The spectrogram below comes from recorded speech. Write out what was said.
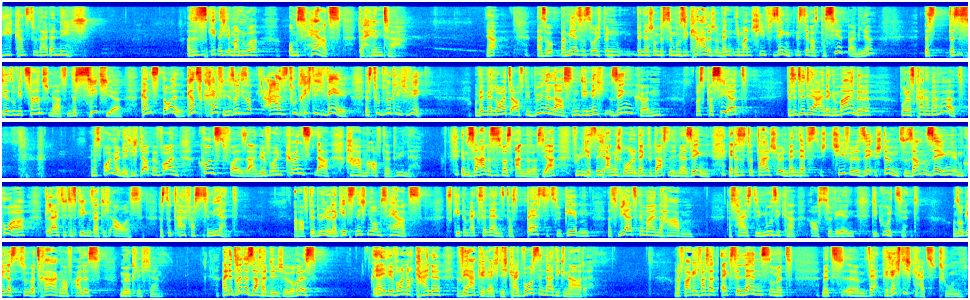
Nee, kannst du leider nicht. Also es geht nicht immer nur ums Herz dahinter. Ja, also bei mir ist es so, ich bin, bin ja schon ein bisschen musikalisch und wenn jemand schief singt, wisst ihr, was passiert bei mir? Das, das ist hier so wie Zahnschmerzen. Das zieht hier ganz doll, ganz kräftig. Das ist richtig so, ah, es tut richtig weh. Es tut wirklich weh. Und wenn wir Leute auf die Bühne lassen, die nicht singen können, was passiert? Wir sind hinterher eine Gemeinde, wo das keiner mehr hört. Und das wollen wir nicht. Ich glaube, wir wollen kunstvoll sein. Wir wollen Künstler haben auf der Bühne. Im Saal ist es was anderes, ja? Fühl dich jetzt nicht angesprochen und denk, du darfst nicht mehr singen. Ey, das ist total schön. Wenn selbst schiefe Stimmen zusammen singen im Chor, gleicht sich das gegenseitig aus. Das ist total faszinierend. Aber auf der Bühne, da geht es nicht nur ums Herz. Es geht um Exzellenz, das Beste zu geben, was wir als Gemeinde haben. Das heißt, die Musiker auszuwählen, die gut sind. Und so gilt das zu übertragen auf alles Mögliche. Eine dritte Sache, die ich höre, ist, hey, wir wollen doch keine Werkgerechtigkeit. Wo ist denn da die Gnade? Und da frage ich, was hat Exzellenz so mit, mit äh, Gerechtigkeit zu tun?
